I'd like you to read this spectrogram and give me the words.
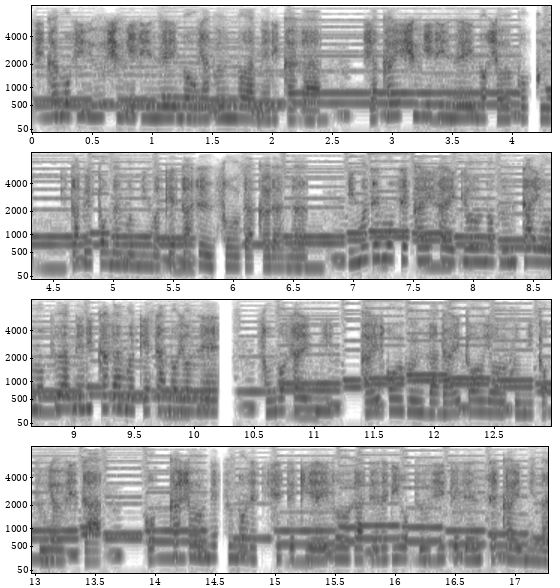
しかも自由主義陣営の親分のアメリカが、社会主義陣営の小国、北ベトナムに負けた戦争だからな。今でも世界最強の軍隊を持つアメリカが負けたのよね。その際に、解放軍が大統領府に突入した。国家消滅の歴史的映像がテレビを通じて全世界に流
